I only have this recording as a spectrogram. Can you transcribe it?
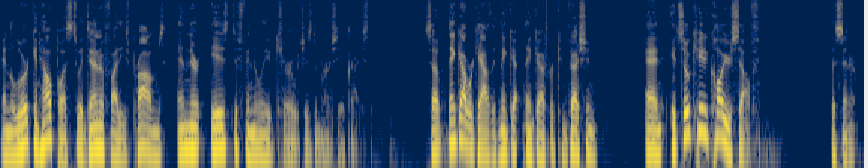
and the Lord can help us to identify these problems. And there is definitely a cure, which is the mercy of Christ. So thank God we're Catholic. Thank God, thank God for confession. And it's okay to call yourself a sinner.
